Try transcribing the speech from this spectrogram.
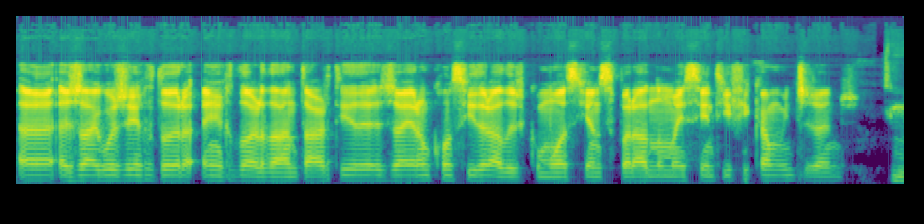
ah, as águas em redor, em redor da Antártida já eram consideradas como um oceano separado no meio científico há muitos anos. Sim,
